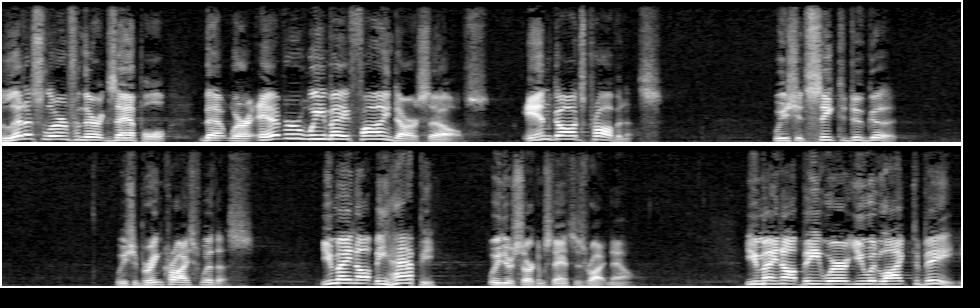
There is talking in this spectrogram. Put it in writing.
let us learn from their example that wherever we may find ourselves in God's providence, we should seek to do good. We should bring Christ with us. You may not be happy with your circumstances right now. You may not be where you would like to be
